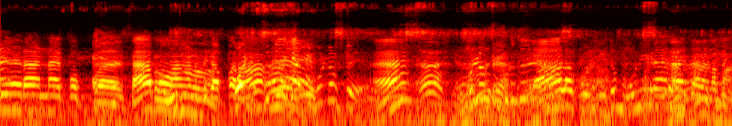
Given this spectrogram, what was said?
இல்லடா, நான் இப்ப சாபம் வாங்கினதுக்கு அப்புறம் ஆ? யாழை புடிச்சிட்டு முனிநாதா சரணமா?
